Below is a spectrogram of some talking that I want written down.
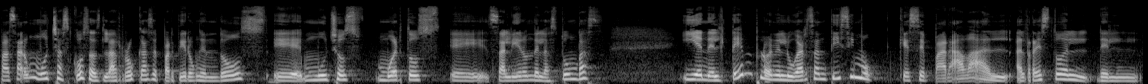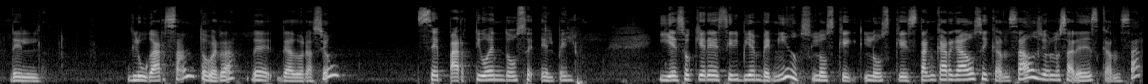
pasaron muchas cosas, las rocas se partieron en dos, eh, muchos muertos eh, salieron de las tumbas y en el templo, en el lugar santísimo, que separaba al, al resto del, del, lugar santo, ¿verdad? De, adoración, se partió en dos el velo. Y eso quiere decir bienvenidos, los que, los que están cargados y cansados, yo los haré descansar.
